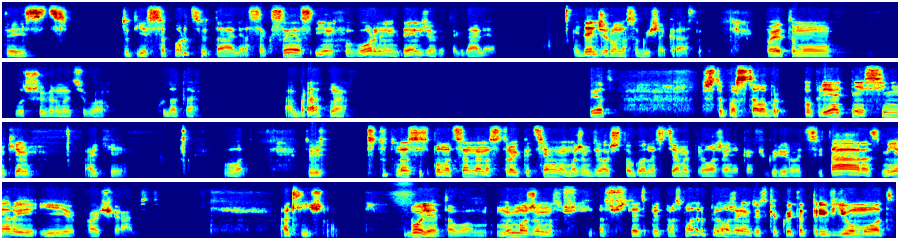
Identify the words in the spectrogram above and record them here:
то есть тут есть support цвета, а success, info, warning, danger и так далее. И danger у нас обычно красный. Поэтому лучше вернуть его куда-то обратно. Цвет чтобы стало поприятнее, синеньким. Окей. Вот. То есть тут у нас есть полноценная настройка темы, мы можем делать что угодно с темой приложения, конфигурировать цвета, размеры и прочие радости. Отлично. Более того, мы можем осуществлять предпросмотр приложения, то есть какой-то превью-мод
